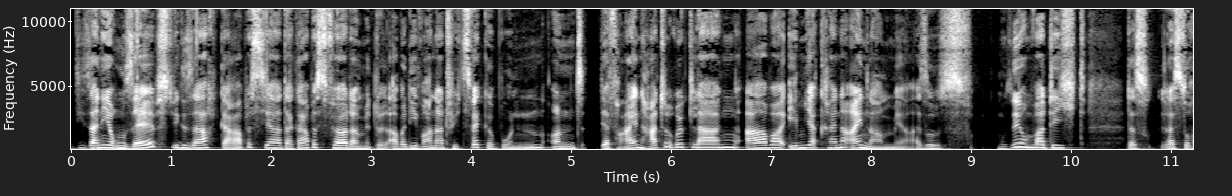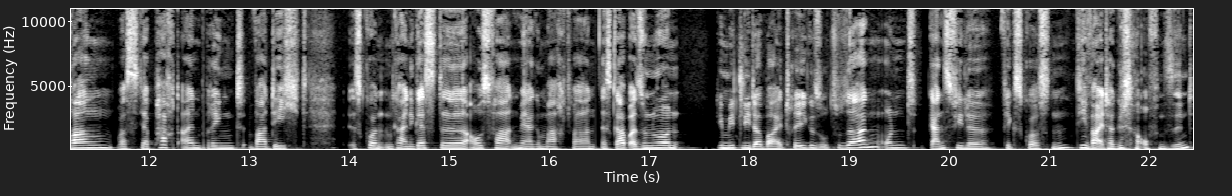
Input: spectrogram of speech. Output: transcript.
die Sanierung selbst, wie gesagt, gab es ja, da gab es Fördermittel, aber die waren natürlich zweckgebunden und der Verein hatte Rücklagen, aber eben ja keine Einnahmen mehr. Also das Museum war dicht, das Restaurant, was der Pacht einbringt, war dicht. Es konnten keine Gästeausfahrten mehr gemacht werden. Es gab also nur die Mitgliederbeiträge sozusagen und ganz viele Fixkosten, die weitergelaufen sind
